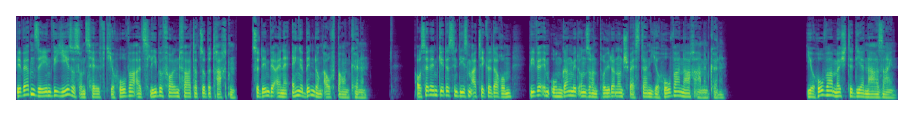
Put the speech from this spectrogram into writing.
Wir werden sehen, wie Jesus uns hilft, Jehova als liebevollen Vater zu betrachten, zu dem wir eine enge Bindung aufbauen können. Außerdem geht es in diesem Artikel darum, wie wir im Umgang mit unseren Brüdern und Schwestern Jehova nachahmen können. Jehova möchte dir nah sein.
